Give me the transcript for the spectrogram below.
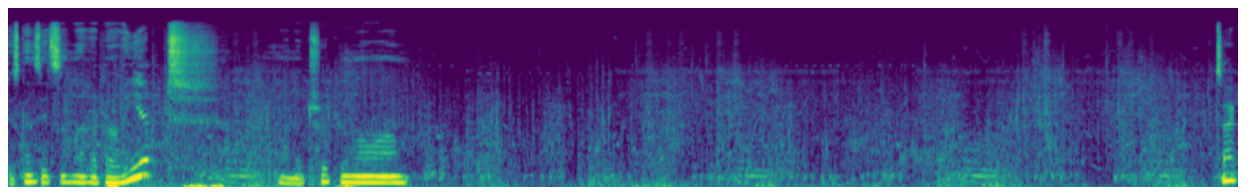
Das Ganze jetzt nochmal repariert. Eine Triple Mauer. Zack,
